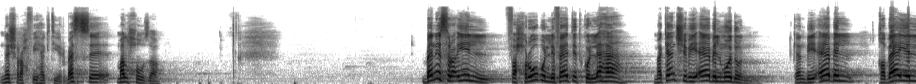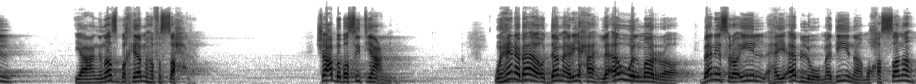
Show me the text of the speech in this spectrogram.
نشرح فيها كتير بس ملحوظة. بني إسرائيل في حروبه اللي فاتت كلها ما كانش بيقابل مدن كان بيقابل قبايل يعني نصب خيامها في الصحراء. شعب بسيط يعني. وهنا بقى قدام أريحة لأول مرة بني إسرائيل هيقابلوا مدينة محصنة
